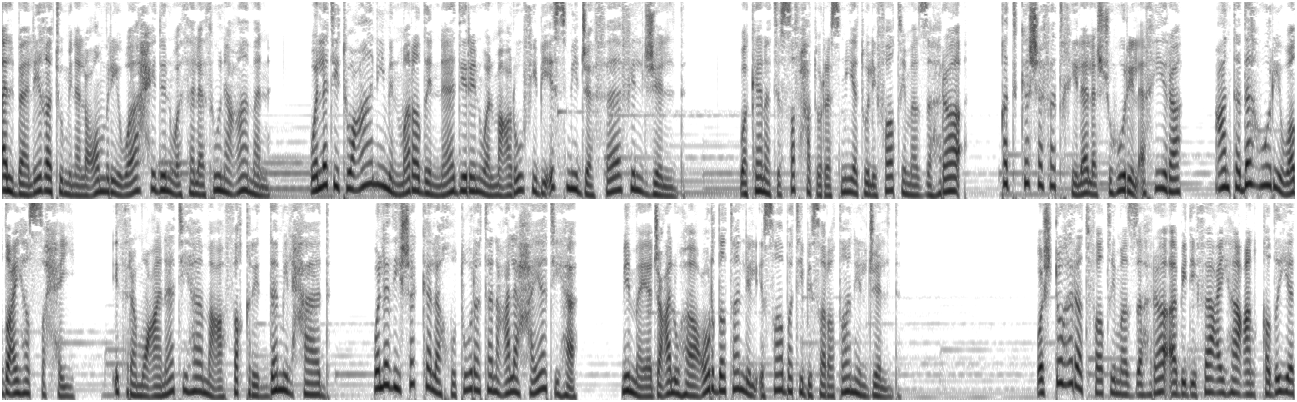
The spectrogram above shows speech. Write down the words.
البالغة من العمر 31 عاماً والتي تعاني من مرض نادر والمعروف باسم جفاف الجلد. وكانت الصفحة الرسمية لفاطمة الزهراء قد كشفت خلال الشهور الأخيرة عن تدهور وضعها الصحي إثر معاناتها مع فقر الدم الحاد والذي شكل خطورة على حياتها مما يجعلها عرضة للإصابة بسرطان الجلد. واشتهرت فاطمة الزهراء بدفاعها عن قضية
